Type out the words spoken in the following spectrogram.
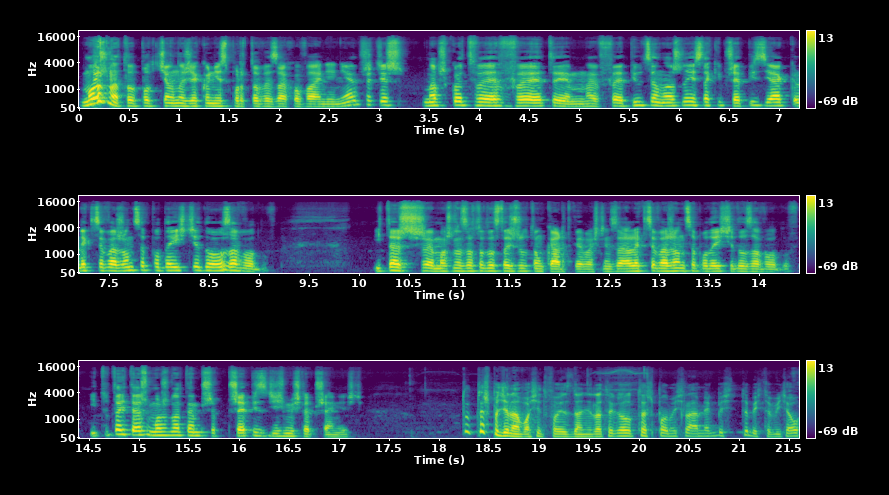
można to podciągnąć jako niesportowe zachowanie, nie? Przecież na przykład w, w tym, w piłce nożnej jest taki przepis jak lekceważące podejście do zawodów. I też można za to dostać żółtą kartkę właśnie, za lekceważące podejście do zawodów. I tutaj też można ten prze- przepis gdzieś, myślę, przenieść. To też podzielam właśnie twoje zdanie, dlatego też pomyślałem, jakbyś ty byś to widział,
